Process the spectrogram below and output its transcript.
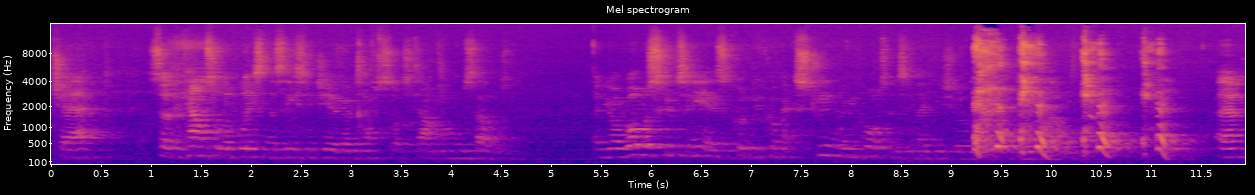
chair. So the council, the police and the CCG are going to have to sort it out among themselves. And your role as scrutineers could become extremely important in making sure that well. Um,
